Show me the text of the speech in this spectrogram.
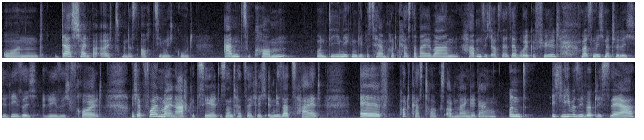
Und das scheint bei euch zumindest auch ziemlich gut anzukommen. Und diejenigen, die bisher im Podcast dabei waren, haben sich auch sehr, sehr wohl gefühlt, was mich natürlich riesig, riesig freut. Und ich habe vorhin mal nachgezählt, es sind tatsächlich in dieser Zeit elf Podcast-Talks online gegangen. Und ich liebe sie wirklich sehr.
